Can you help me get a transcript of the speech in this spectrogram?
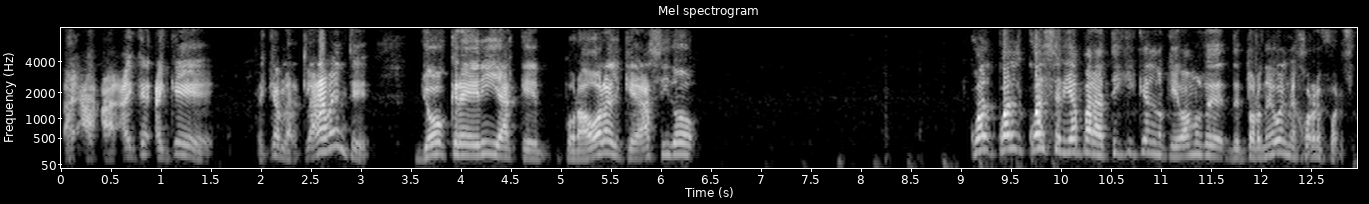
hay, que, hay, que, hay que hablar claramente. Yo creería que por ahora el que ha sido ¿Cuál, cuál, cuál sería para ti, Kike, en lo que llevamos de, torneo el mejor refuerzo?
